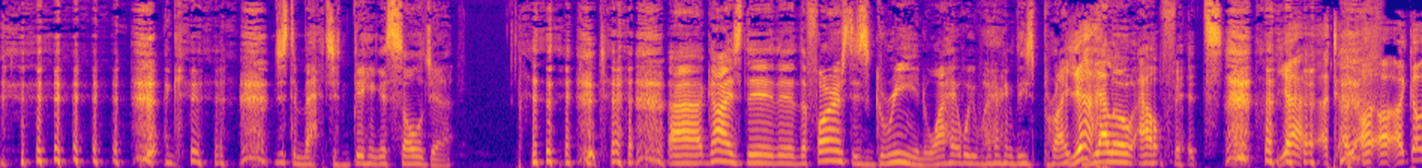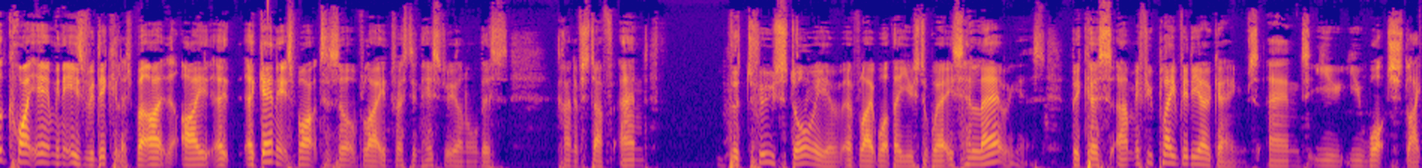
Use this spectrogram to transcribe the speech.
Just imagine being a soldier. uh, guys, the, the, the forest is green. Why are we wearing these bright Yeah. yellow outfits? yeah, I, I, I- I got quite. I mean, it is ridiculous, but I, I, uh, again, it sparked a sort of like interest in history on all this kind of stuff, and the true story of, of like what they used to wear is hilarious because um, if you play video games and you you watch like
